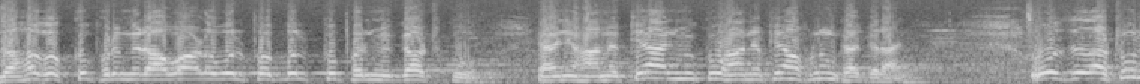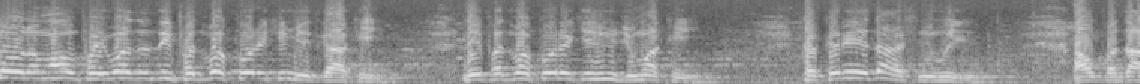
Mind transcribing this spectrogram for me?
د هغه کفر مې راواړول، په بل کفر مې ګډ کو. یعنی حنفیان مې کو، حنفیان خو نوم کافران. اوس د ټول علماو په یوه د دې په دوه کور کې میدګاه کوي دې په دوه کور کې هم جمعه کوي ککرې دغسې نیولي او په دا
